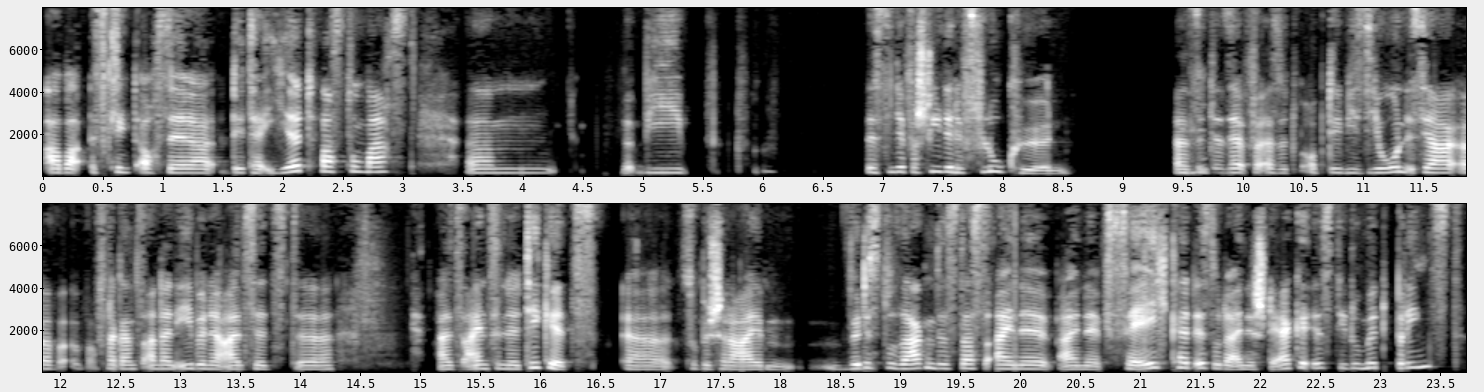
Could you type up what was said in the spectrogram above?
aber es klingt auch sehr detailliert, was du machst. Ähm, wie, es sind ja verschiedene Flughöhen. Mhm. Sind ja sehr, also ob die Vision ist ja äh, auf einer ganz anderen Ebene als jetzt äh, als einzelne Tickets äh, zu beschreiben. Würdest du sagen, dass das eine eine Fähigkeit ist oder eine Stärke ist, die du mitbringst?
